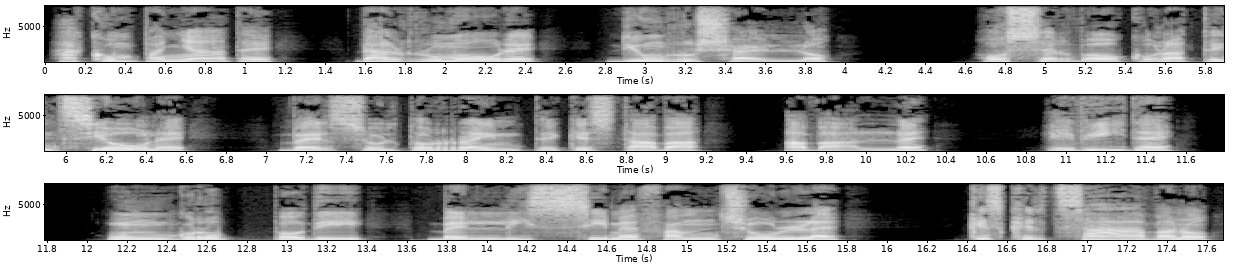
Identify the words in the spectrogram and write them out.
accompagnate dal rumore di un ruscello. Osservò con attenzione verso il torrente che stava a valle e vide un gruppo di bellissime fanciulle che scherzavano,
